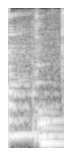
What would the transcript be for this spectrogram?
At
